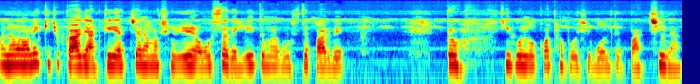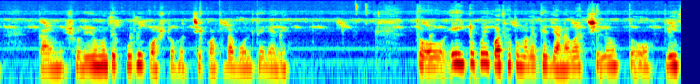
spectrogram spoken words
মানে আমার অনেক কিছু কাজ আটকে যাচ্ছে আর আমার শরীরের অবস্থা দেখলেই তোমরা বুঝতে পারবে। তো কি বলব, কথা বসি বলতে পারছি না। কারণ শরীরের মধ্যে খুবই কষ্ট হচ্ছে কথাটা বলতে গেলে। তো এইটুকুই কথা তোমাদেরকে জানাবার ছিল। তো প্লিজ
